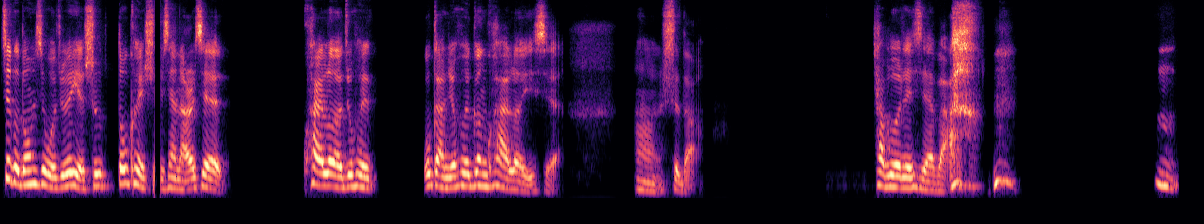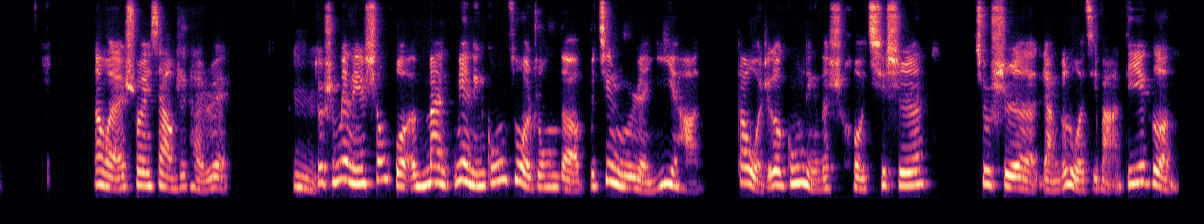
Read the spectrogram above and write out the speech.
这个东西我觉得也是都可以实现的，而且快乐就会，我感觉会更快乐一些。嗯，是的，差不多这些吧。嗯，那我来说一下，我是凯瑞，嗯，就是面临生活呃面面临工作中的不尽如人意哈。到我这个工龄的时候，其实就是两个逻辑吧。第一个，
